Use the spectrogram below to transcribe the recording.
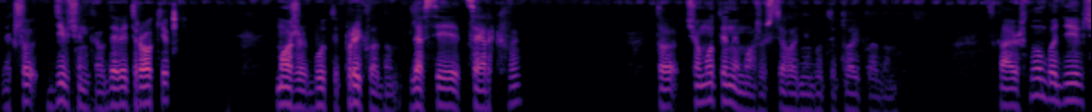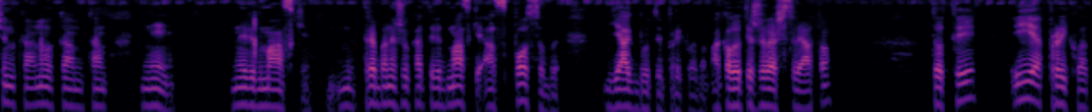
Якщо дівчинка в 9 років може бути прикладом для всієї церкви, то чому ти не можеш сьогодні бути прикладом? Скажеш, ну бо дівчинка, ну там, там. Ні, не відмазки. Треба не шукати відмазки, а способи, як бути прикладом. А коли ти живеш свято, то ти і є приклад.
